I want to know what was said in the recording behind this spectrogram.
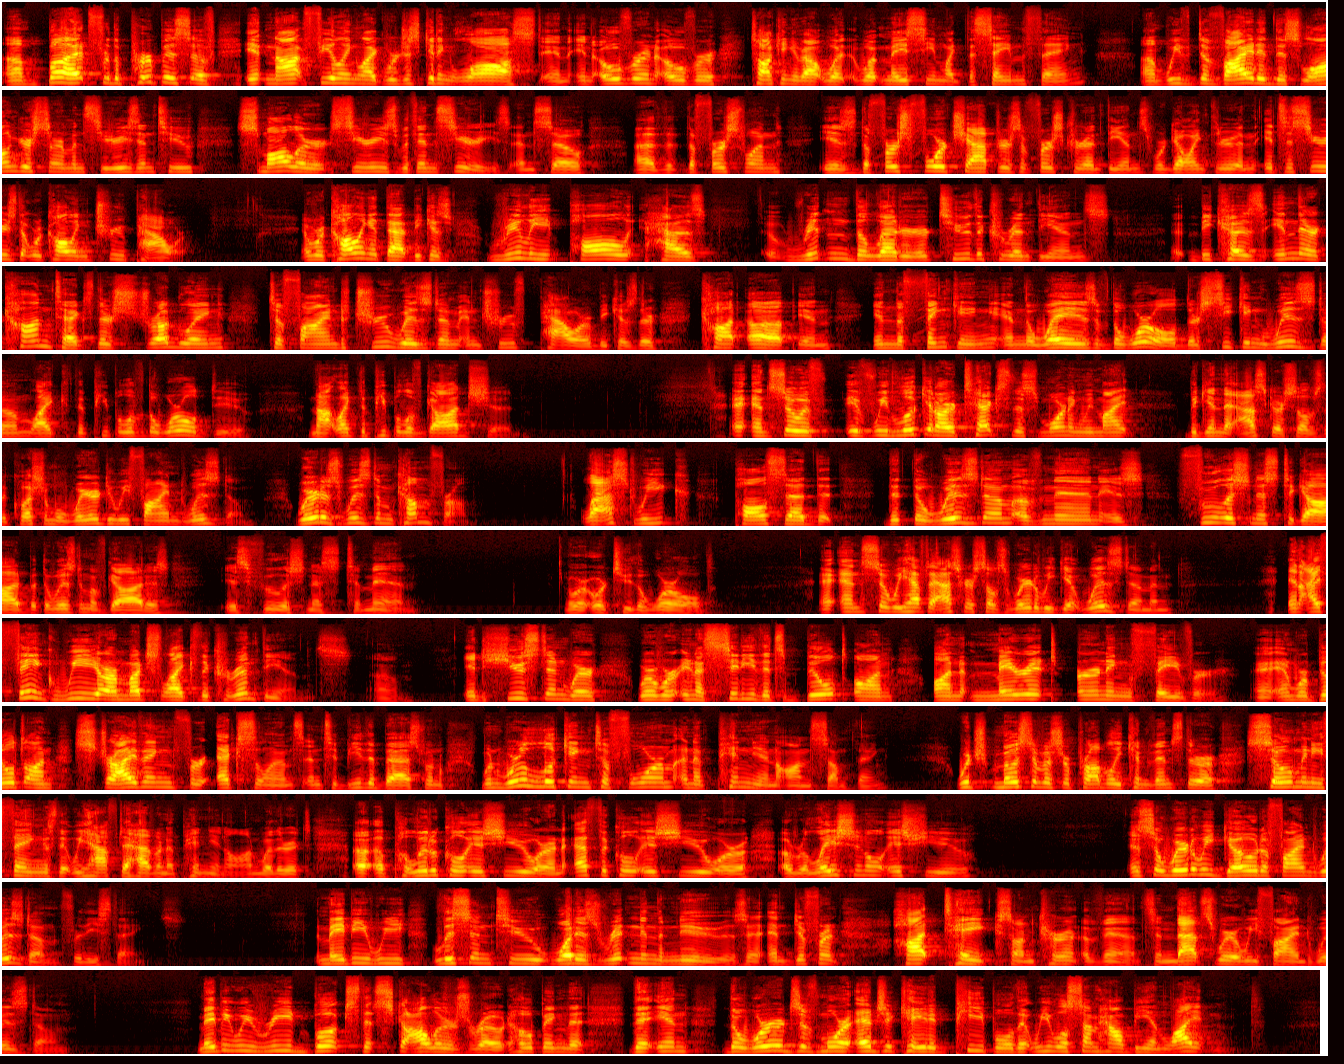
Um, but for the purpose of it not feeling like we're just getting lost and, and over and over talking about what, what may seem like the same thing, um, we've divided this longer sermon series into smaller series within series. And so uh, the, the first one is the first four chapters of 1 Corinthians we're going through, and it's a series that we're calling True Power. And we're calling it that because really Paul has written the letter to the Corinthians because in their context, they're struggling to find true wisdom and true power because they're caught up in, in the thinking and the ways of the world. They're seeking wisdom like the people of the world do, not like the people of God should. And, so, if, if we look at our text this morning, we might begin to ask ourselves the question well, where do we find wisdom? Where does wisdom come from? Last week, Paul said that, that the wisdom of men is foolishness to God, but the wisdom of God is, is foolishness to men or, or to the world. And, and so we have to ask ourselves, where do we get wisdom? And, and I think we are much like the Corinthians. Um, in Houston, where, where we're in a city that's built on, on merit earning favor. And we're built on striving for excellence and to be the best. When, when we're looking to form an opinion on something, which most of us are probably convinced there are so many things that we have to have an opinion on, whether it's a, a political issue or an ethical issue or a relational issue. And so, where do we go to find wisdom for these things? Maybe we listen to what is written in the news and, and different hot takes on current events, and that's where we find wisdom. Maybe we read books that scholars wrote, hoping that, that in the words of more educated people that we will somehow be enlightened.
